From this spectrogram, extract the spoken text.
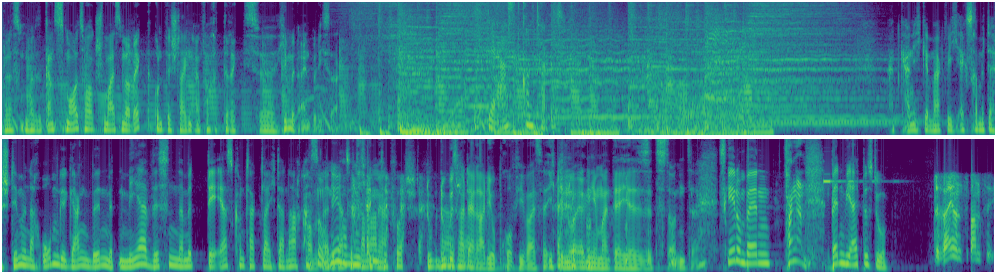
das mal ganz Smalltalk schmeißen wir weg und wir steigen einfach direkt äh, hiermit ein, würde ich sagen. Der Erstkontakt. Gar nicht gemerkt, wie ich extra mit der Stimme nach oben gegangen bin, mit mehr Wissen, damit der Erstkontakt gleich danach kommt. Ach so, ne? Die nee, ganze Dramatik futsch. Du, du ja, bist halt der Radioprofi, weißt du? Ich bin nur irgendjemand, der hier sitzt und. Äh es geht um Ben. Fang an! Ben, wie alt bist du? 23.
